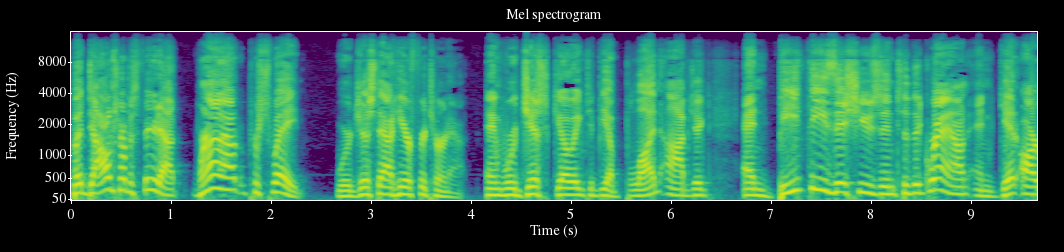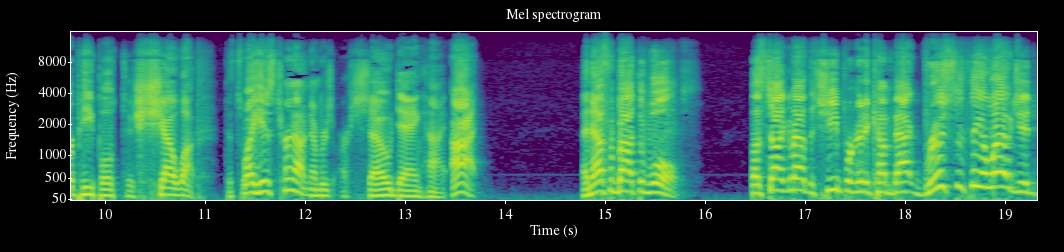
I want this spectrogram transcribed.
But Donald Trump has figured out we're not out to persuade. We're just out here for turnout. And we're just going to be a blunt object and beat these issues into the ground and get our people to show up. That's why his turnout numbers are so dang high. All right. Enough about the wolves. Let's talk about the sheep. We're going to come back. Bruce the theologian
